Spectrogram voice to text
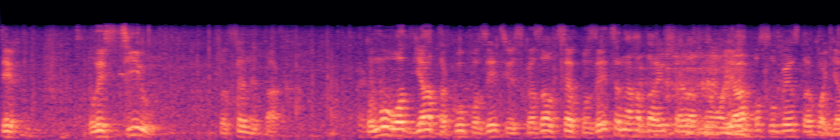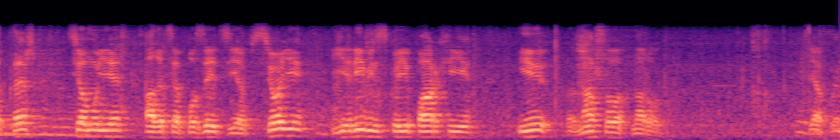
тих листів, що це не так. Тому от я таку позицію сказав. Це позиція, нагадаю ще раз, не моя особиста, хоч я теж в цьому є, але це позиція всієї Рівненської єпархії і нашого народу. Дякую.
